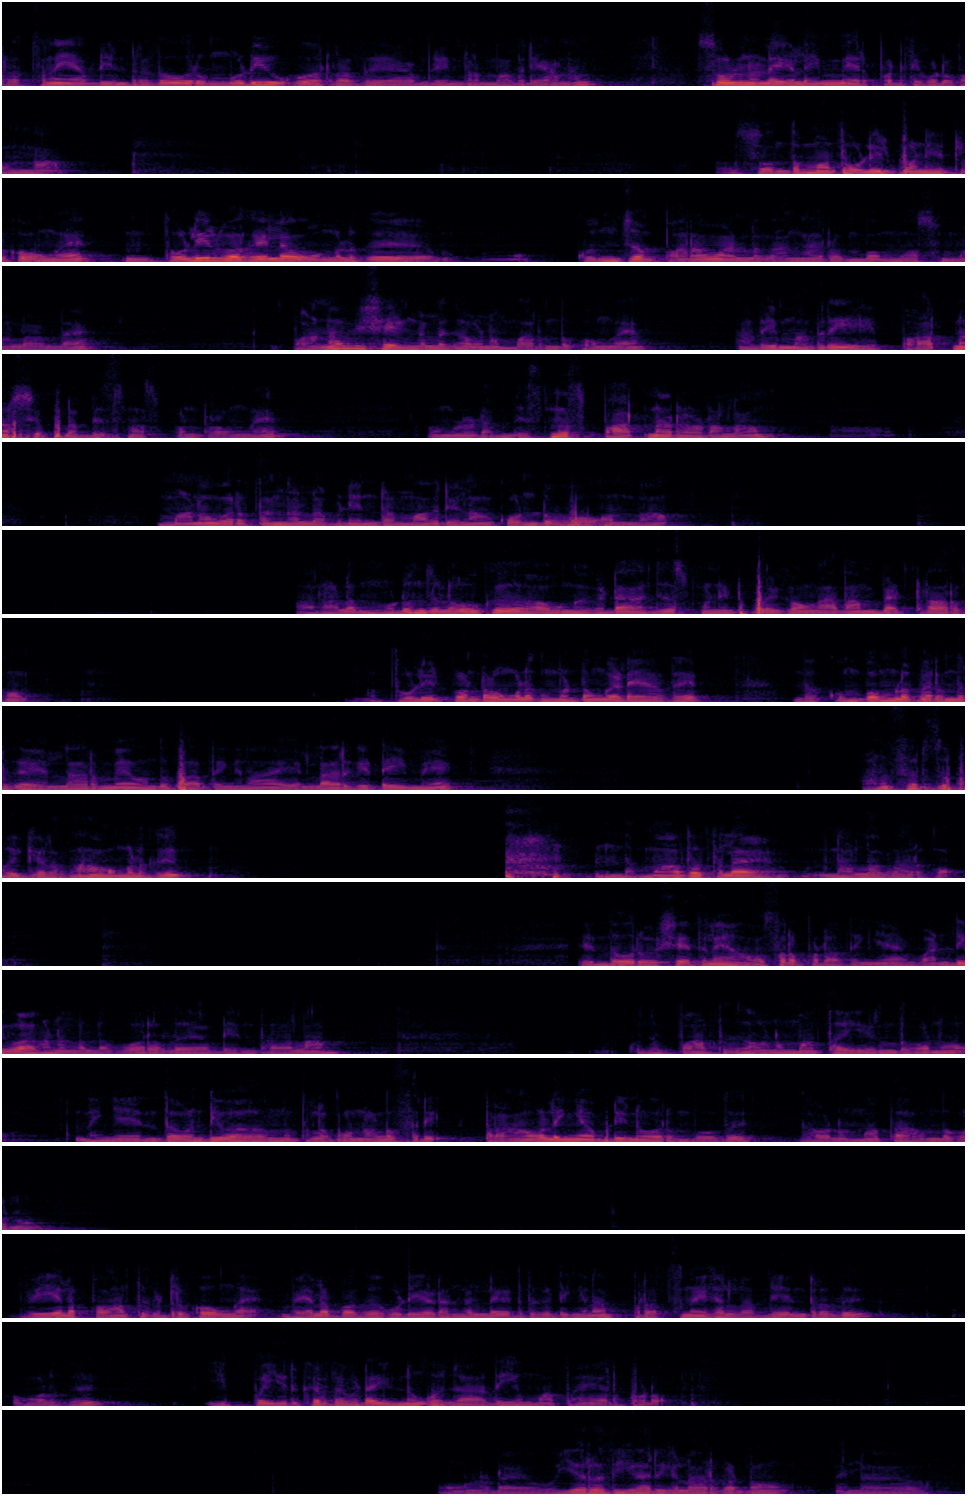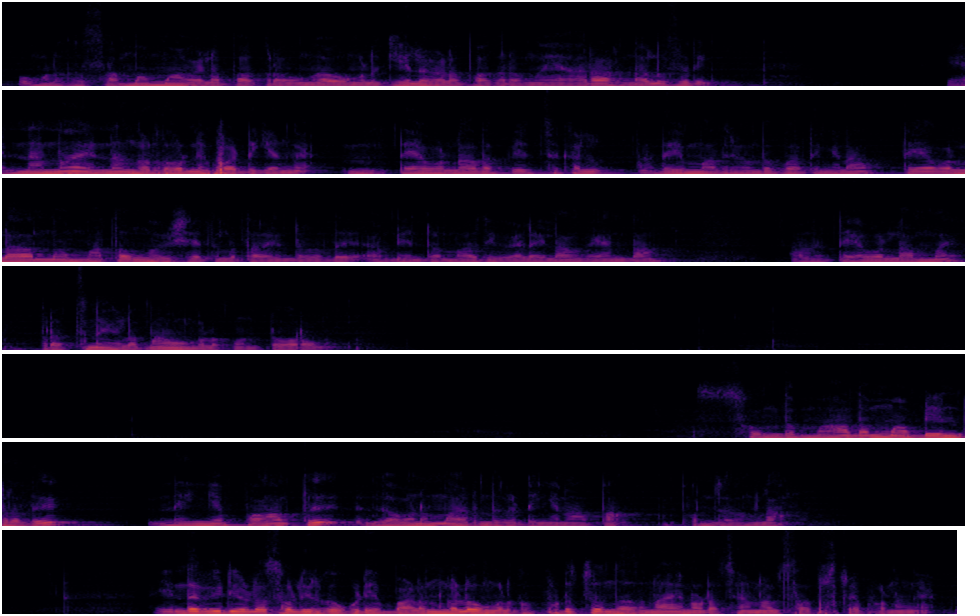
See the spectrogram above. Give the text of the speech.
பிரச்சனை அப்படின்றது ஒரு முடிவுக்கு வர்றது அப்படின்ற மாதிரியான சூழ்நிலைகளையும் ஏற்படுத்தி கொடுக்கும் தான். சொந்தமாக தொழில் பண்ணிகிட்ருக்கவங்க தொழில் வகையில் உங்களுக்கு கொஞ்சம் பரவாயில்ல தாங்க ரொம்ப மோசமாலாம் இல்லை. பண விஷயங்களில் கவனமாக இருந்துக்கோங்க. அதே மாதிரி பார்ட்னர்ஷிப்பில் பிஸ்னஸ் பண்ணுறவங்க உங்களோட பிஸ்னஸ் பார்ட்னரோடலாம் மன வருத்தங்கள் அப்படின்ற மாதிரிலாம் கொண்டு போகும் தான் அதனால் முடிஞ்ச அளவுக்கு அவங்கக்கிட்ட அட்ஜஸ்ட் பண்ணிட்டு போய்க்கோங்க. அதான் பெட்டராக இருக்கும். தொழில் பண்ணுறவங்களுக்கு மட்டும் கிடையாது. இந்த கும்பமில் பிறந்திருக்க எல்லாருமே வந்து பார்த்திங்கன்னா எல்லார்கிட்டேயுமே அனுசரித்து போய்க்கிறது தான் அவங்களுக்கு இந்த மாதத்தில் நல்லதாக இருக்கும். எந்த ஒரு விஷயத்துலையும் அவசரப்படாதீங்க. வண்டி வாகனங்களில் போகிறது அப்படின்றதெல்லாம் கொஞ்சம் பார்த்து கவனமாக தான் இருந்துக்கணும். நீங்கள் எந்த வண்டி வாகனத்தில் போனாலும் சரி ட்ராவலிங் அப்படின்னு வரும்போது கவனமாக தான் இருந்துக்கணும். வேலை பார்த்துக்கிட்டு இருக்கவங்க வேலை பார்க்கக்கூடிய இடங்கள்ல எடுத்துக்கிட்டிங்கன்னா பிரச்சனைகள் அப்படின்றது உங்களுக்கு இப்போ இருக்கிறத விட இன்னும் கொஞ்சம் அதிகமாக தான் ஏற்படும். உங்களோட உயர் அதிகாரிகளாக இருக்கட்டும் இல்லை உங்களுக்கு சமமாக வேலை பார்க்குறவங்க உங்களுக்கு கீழே வேலை பார்க்குறவங்க யாராக இருந்தாலும் சரி என்னென்னா என்னங்கிறதோடு நிப்பாட்டிக்கங்க. தேவையில்லாத பேச்சுக்கள் அதே மாதிரி வந்து பார்த்திங்கன்னா தேவையில்லாமல் மற்றவங்க விஷயத்தில் தலையிடுறது அப்படின்ற மாதிரி வேலையெல்லாம் வேண்டாம். அது தேவையில்லாமல் பிரச்சனைகளை தான் உங்களுக்கு கொண்டு வரும். ஸோ இந்த மாதம் அப்படின்றது நீங்கள் பார்த்து கவனமாக இருந்துக்கிட்டிங்கன்னா தான் புரிஞ்சதுங்களா? இந்த வீடியோவில் சொல்லியிருக்கக்கூடிய பலன்கள் உங்களுக்கு பிடிச்சிருந்ததுன்னா என்னோடய சேனல் சப்ஸ்கிரைப் பண்ணுங்கள்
